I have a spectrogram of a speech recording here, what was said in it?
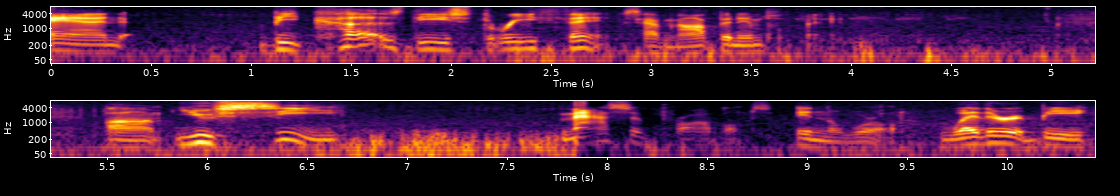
And because these three things have not been implemented, um, you see massive problems in the world, whether it be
